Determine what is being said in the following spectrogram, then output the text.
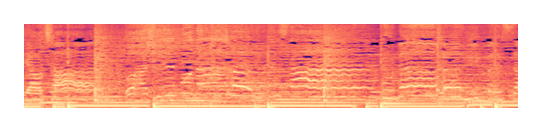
貂蝉，我还是不能和你分散，不能和你分散。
